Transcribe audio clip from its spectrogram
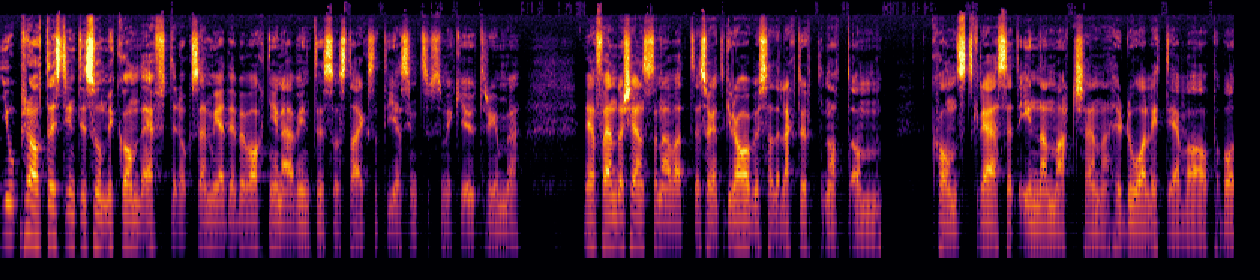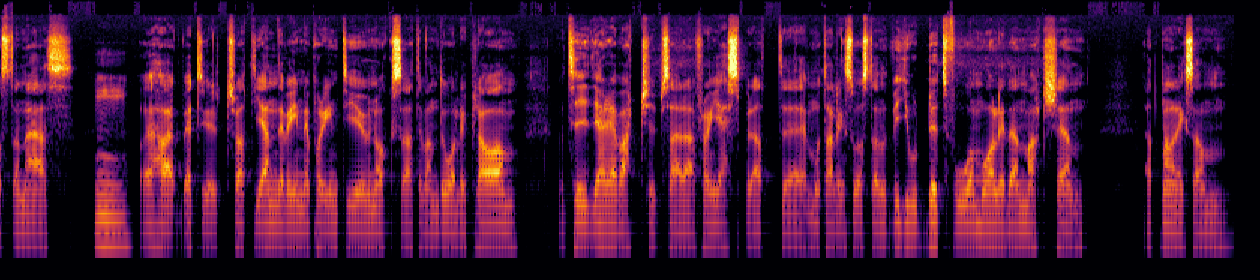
jo, pratades det inte så mycket om det efter också. Mediebevakningen är väl inte så stark så det ges inte så mycket utrymme. Men jag får ändå känslan av att jag såg att Grabus hade lagt upp något om konstgräset innan matchen, hur dåligt det var på Bollstanäs. Mm. Och jag, hör, jag tror att Jenny var inne på det i intervjun också, att det var en dålig plan. Och tidigare har det varit typ så här från Jesper att eh, mot Alingsås, vi gjorde två mål i den matchen. Att man liksom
